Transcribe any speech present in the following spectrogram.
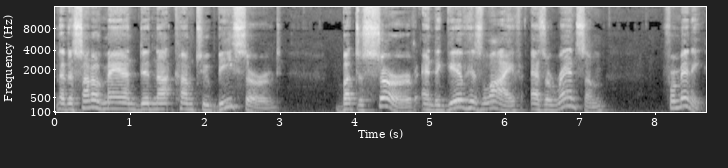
that the Son of Man did not come to be served, but to serve and to give his life as a ransom for many.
